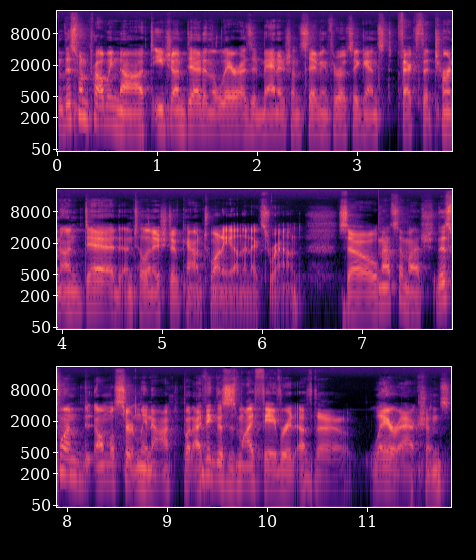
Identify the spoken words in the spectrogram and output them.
This one probably not. Each undead in the lair has advantage on saving throws against effects that turn undead until initiative count twenty on the next round. So not so much. This one almost certainly not. But I think this is my favorite of the lair actions.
